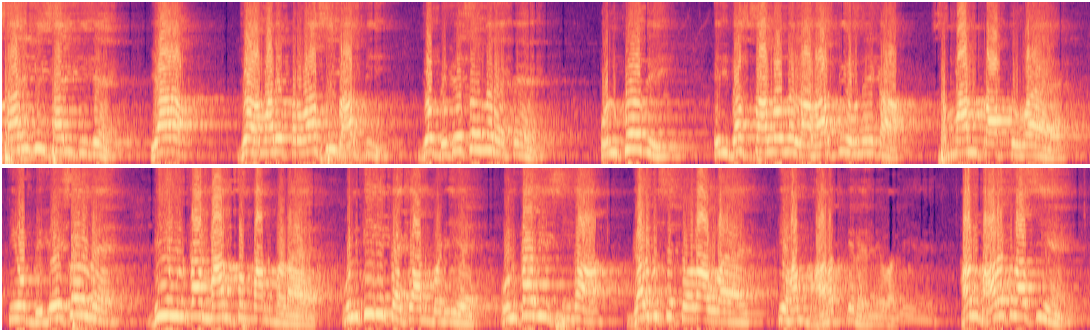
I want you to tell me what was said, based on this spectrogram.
सारी की सारी चीज़ें या जो हमारे प्रवासी भारतीय जो विदेशों में रहते हैं, उनको भी इन 10 सालों में लाभार्थी होने का सम्मान प्राप्त हुआ है कि वो विदेशों में भी उनका मान सम्मान बढ़ा है, उनकी भी पहचान बढ़ी है, उनका भी सीना गर्व से चौड़ा हुआ है कि हम भारत के रहने वाले हैं। हम भारतवासी हैं।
